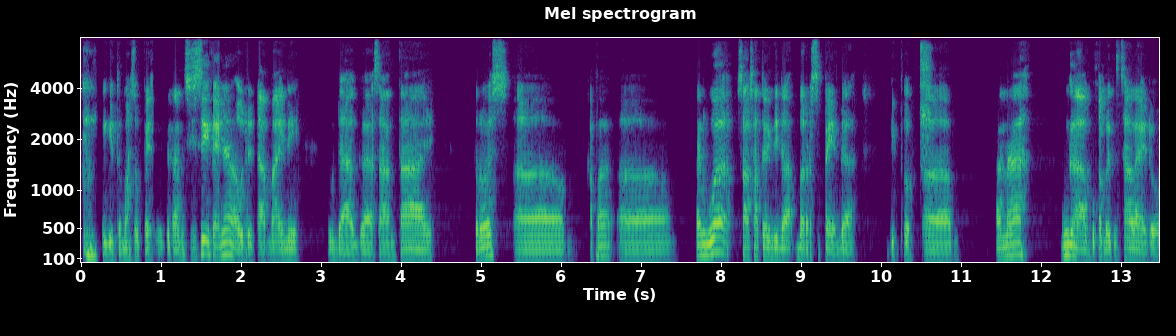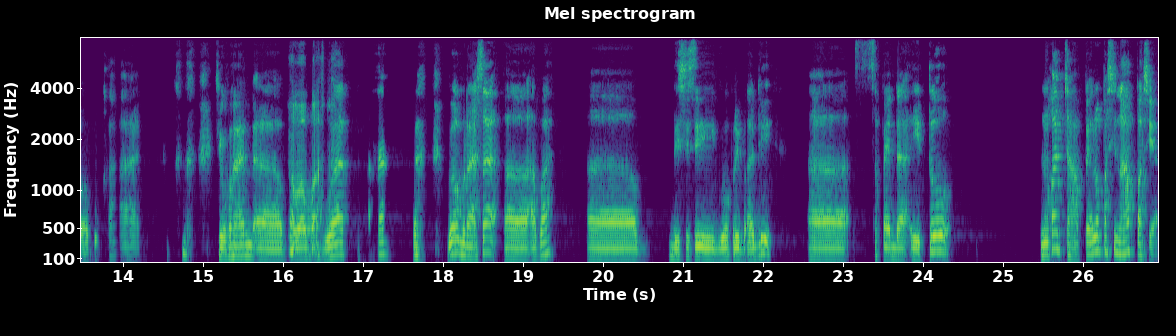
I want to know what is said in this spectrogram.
Begitu masuk PSBB transisi kayaknya udah damai nih udah agak santai. Terus um, apa um, kan gue salah satu yang tidak bersepeda gitu. Um, karena enggak bukan berarti salah ya do bukan cuman uh, apa apa gue gue merasa uh, apa uh, di sisi gue pribadi uh, sepeda itu lo kan capek lo pasti napas ya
